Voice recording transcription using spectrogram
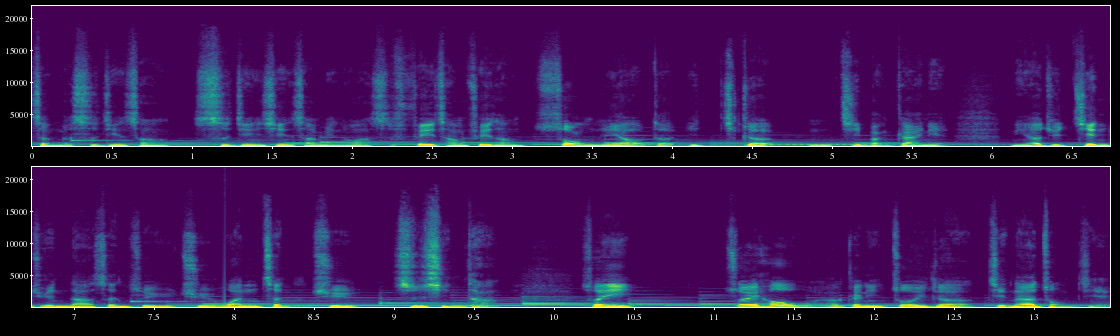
整个时间上时间线上面的话，是非常非常重要的一个嗯基本概念。你要去健全它，甚至于去完整的去执行它。所以最后我要跟你做一个简单的总结。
